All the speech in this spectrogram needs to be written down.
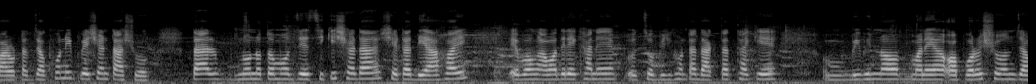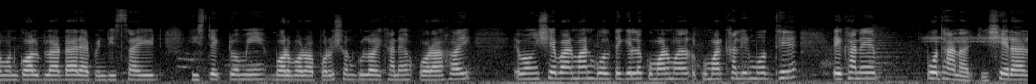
বারোটা যখনই পেশেন্ট আসুক, তার ন্যূনতম যে চিকিৎসাটা সেটা দেয়া হয় এবং আমাদের এখানে চব্বিশ ঘণ্টা ডাক্তার থাকে। বিভিন্ন মানে অপারেশন যেমন গল ব্লাডার অ্যাপেন্ডিসাইড হিস্টেকটমি বড় বড় অপারেশনগুলো এখানে করা হয় এবং সেবার মান বলতে গেলে কুমার কুমারখালীর মধ্যে এখানে প্রধান আর কি সেরার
